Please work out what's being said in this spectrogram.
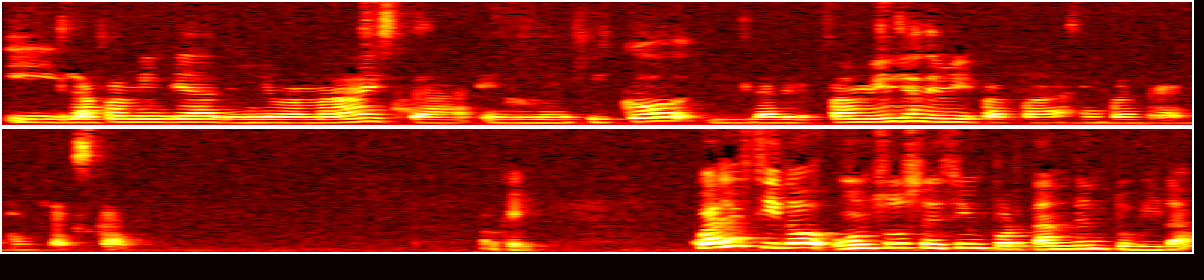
Y la familia de mi mamá está en México y la de, familia de mi papá se encuentra en Tlaxcala. Ok. ¿Cuál ha sido un suceso importante en tu vida?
